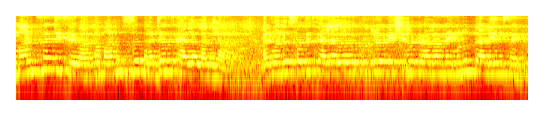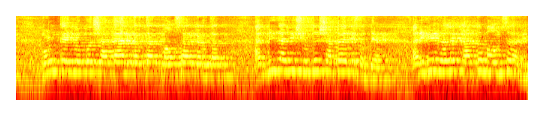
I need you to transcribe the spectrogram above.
माणसाची सेवा आता माणूस जर भाज्याच खायला लागला आणि वनस्पतीच खायला लागला तर पृथ्वीवर काही शिल्लक राहणार नाही म्हणून बॅलेन्स आहे. म्हणून काही लोक शाकाहार करतात मांसाहार करतात. आणि मी झाली शुद्ध शाकाहारी सध्या. आणि हे झालं खातं मांसाहारी.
